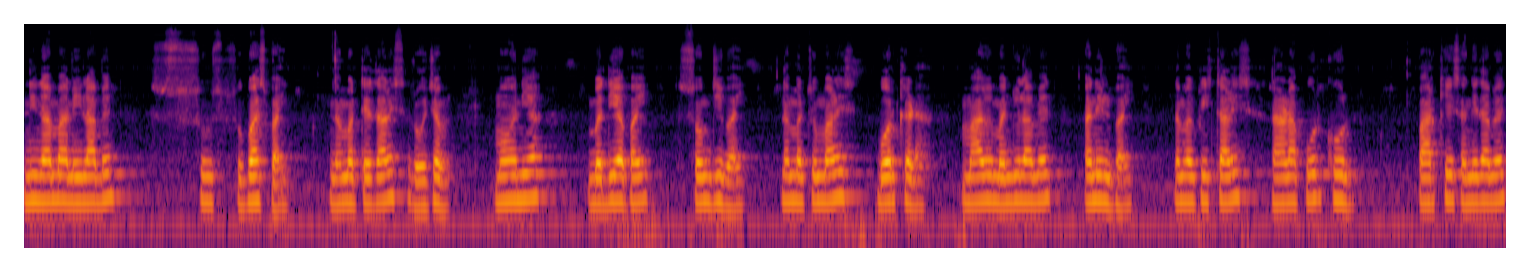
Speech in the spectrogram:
નીનામા નીલાબેન સુભાષભાઈ, નંબર તેતાલીસ, રોજમ, મોહનિયા, બદિયાભાઈ, સોમજીભાઈ, નંબર ચુમ્માળીસ બોરખેડા માવી મંજુલાબેન, અનિલભાઈ. નંબર પિસ્તાળીસ, રાણાપુર ખુર્દ પારખી, સંગીતાબેન,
